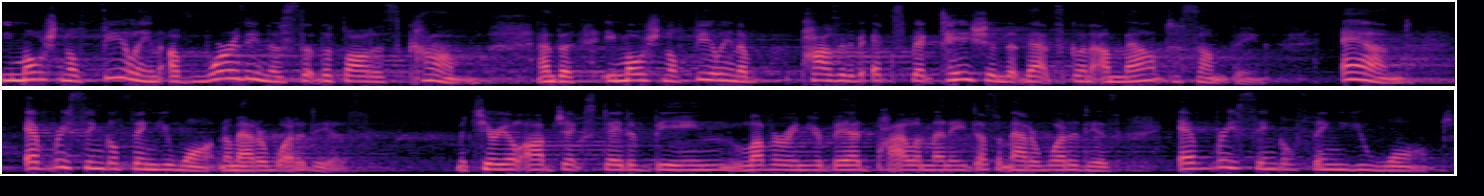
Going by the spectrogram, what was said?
emotional feeling of worthiness that the thought has come and the emotional feeling of positive expectation that that's going to amount to something. And every single thing you want no matter what it is. Material object state of being lover in your bed pile of money doesn't matter what it is. Every single thing you want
